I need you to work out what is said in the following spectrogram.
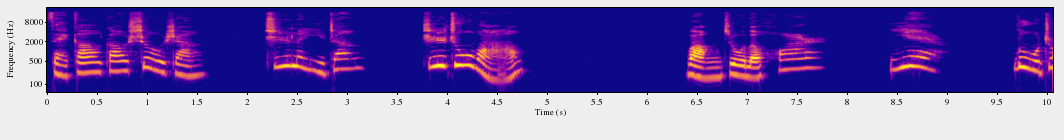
在高高树上织了一张蜘蛛网，网住了花儿、叶儿、露珠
